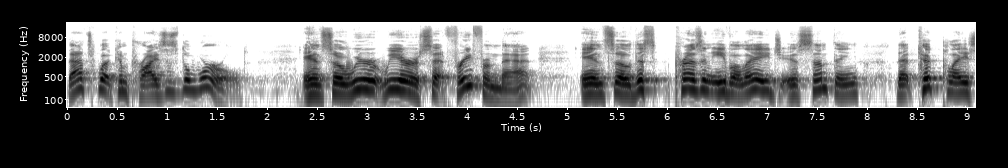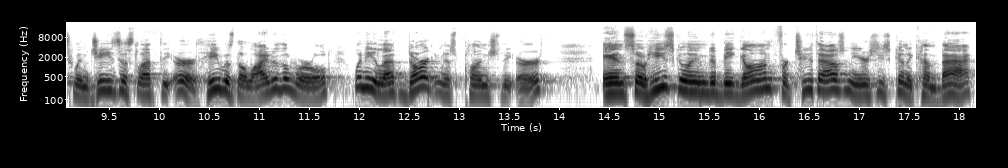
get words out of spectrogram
That's what comprises the world. And so we're, we are set free from that. And so this present evil age is something that took place when Jesus left the earth. He was the light of the world. When he left, darkness plunged the earth. And so he's going to be gone for 2,000 years. He's going to come back.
